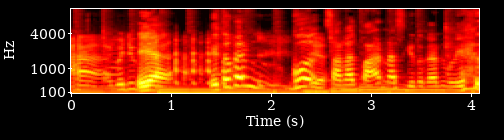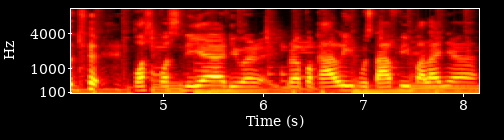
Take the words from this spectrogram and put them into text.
gue juga. iya itu kan gue Iya. sangat panas gitu kan melihat pos-pos dia di berapa kali Mustafi palanya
